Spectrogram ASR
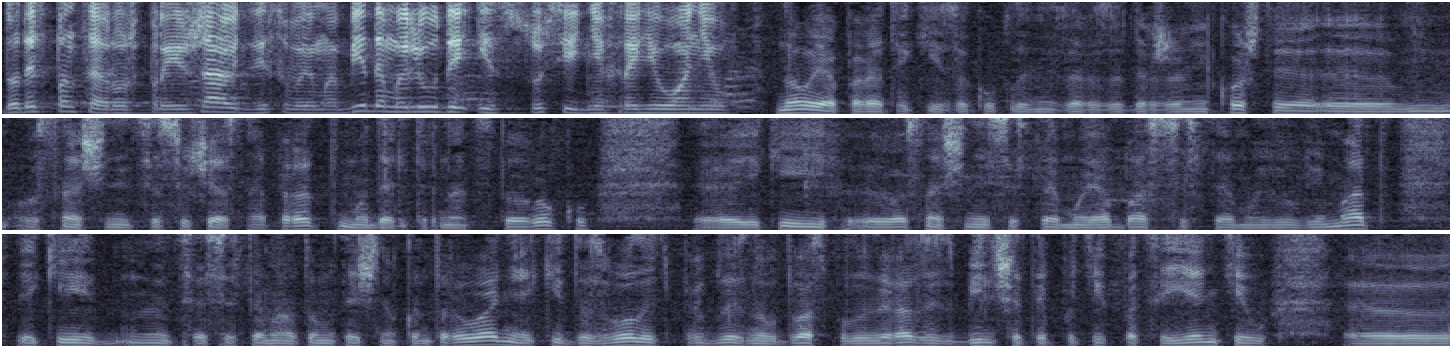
До диспансеру ж приїжджають зі своїми бідами люди із сусідніх регіонів. Новий апарат, який закуплений зараз за державні кошти, е, оснащений це сучасний апарат, модель 13-го року, е, який оснащений системою АБАС, системою ВІМАТ, який м, це система автоматичного контролювання, який дозволить приблизно в 2,5 рази збільшити потік пацієнтів е,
